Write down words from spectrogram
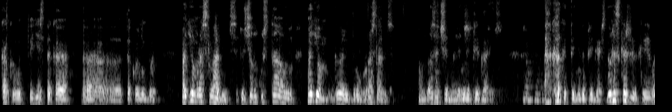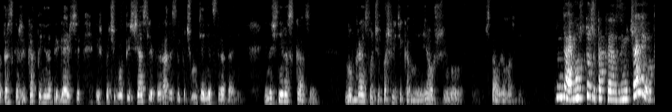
Как вот есть такая, э, такой анекдот. Пойдем расслабимся. То есть человек устал, пойдем, говорит другу, расслабимся. А, он, а зачем? Я не напрягаюсь. Угу. А как это не напрягаешься? Ну расскажи, вот расскажи, как ты не напрягаешься, и почему ты счастлив и радостен, почему у тебя нет страданий. И начни рассказывать. Ну, в крайнем случае, пошлите ко мне, я уж ему вставлю мозги. Ну да, и может тоже так э, замечали, вот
